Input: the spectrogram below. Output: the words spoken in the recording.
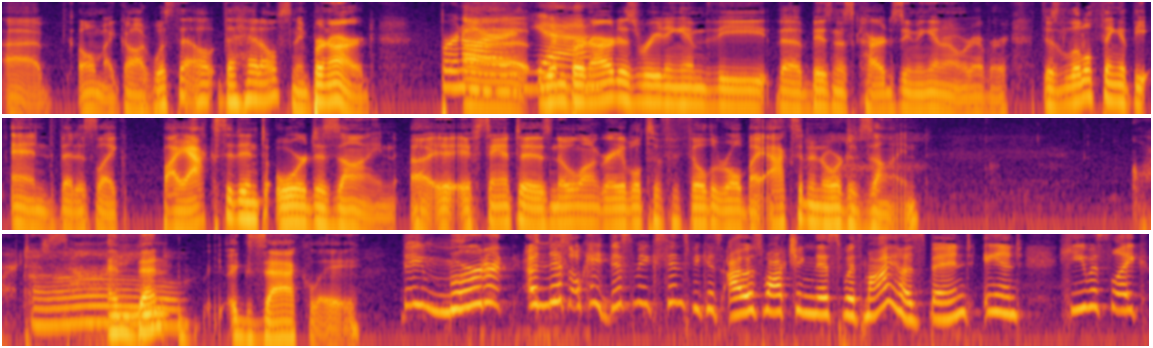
uh oh my god, what's the el- the head elf's name? Bernard. Bernard. Uh, yeah. When Bernard is reading him the the business card, zooming in on whatever, there's a little thing at the end that is like by accident or design. Uh, if Santa is no longer able to fulfill the role by accident or design, and then exactly, They murdered and this okay, this makes sense because I was watching this with my husband and he was like,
